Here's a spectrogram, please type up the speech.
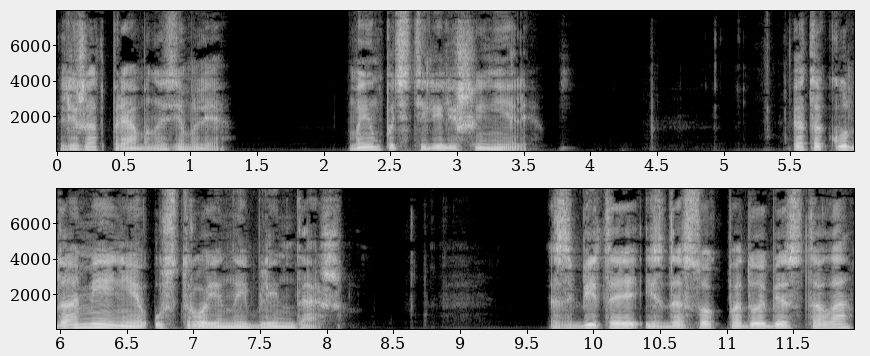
Лежат прямо на земле. Мы им подстелили шинели. Это куда менее устроенный блиндаж. Сбитое из досок подобие стола,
